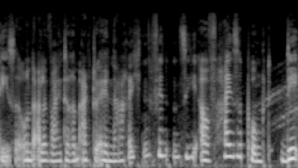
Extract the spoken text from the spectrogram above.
Diese und alle weiteren aktuellen Nachrichten finden Sie auf heise.de.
